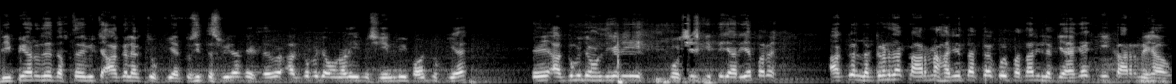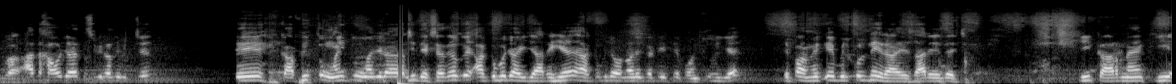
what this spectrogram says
ਡੀਪੀਆਰਓ ਦੇ ਦਫ਼ਤਰ ਵਿੱਚ ਅੱਗ ਲੱਗ ਚੁੱਕੀ ਹੈ। ਤੁਸੀਂ ਤਸਵੀਰਾਂ ਦੇਖ ਸਕਦੇ ਹੋ ਅੱਗ ਬੁਝਾਉਣ ਵਾਲੀ ਮਸ਼ੀਨ ਵੀ ਪਹੁੰਚ ਚੁੱਕੀ ਹੈ ਤੇ ਅੱਗ ਬੁਝਾਉਣ ਦੀ ਜਿਹੜੀ ਕੋਸ਼ਿਸ਼ ਕੀਤੀ ਜਾ ਰਹੀ ਹੈ, ਪਰ ਅੱਗ ਲੱਗਣ ਦਾ ਕਾਰਨ ਹਜੇ ਤੱਕ ਕੋਈ ਪਤਾ ਨਹੀਂ ਲੱਗਿਆ ਹੈਗਾ ਕੀ ਕਾਰਨ ਰਿਹਾ ਹੋਊਗਾ। ਆ ਦਿਖਾਓ ਜਰਾ ਤਸਵੀਰਾਂ ਦੇ ਵਿੱਚ। ਤੇ ਕਾਫੀ ਧੂੰਆਂ ਹੀ ਧੂੰਆਂ ਜਿਹੜਾ ਤੁਸੀਂ ਦੇਖ ਸਕਦੇ ਹੋ ਕਿ ਅੱਗ ਬੁਝਾਈ ਜਾ ਰਹੀ ਹੈ। ਅੱਗ ਬੁਝਾਉਣ ਵਾਲੀ ਗੱਡੀ ਇੱਥੇ ਪਹੁੰਚੀ ਹੋਈ ਹੈ ਤੇ ਭਾਵੇਂ ਕਿ ਬਿਲਕੁਲ ਹਨੇਰਾ ਹੈ ਸਾਰੇ ਇਹਦੇ ਵਿੱਚ। ਕੀ ਕਾਰਨ ਹੈ? ਕੀ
